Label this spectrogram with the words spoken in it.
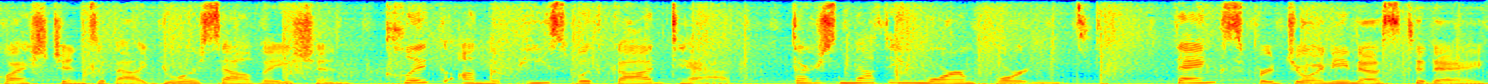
questions about your salvation, click on the Peace with God tab. There's nothing more important. Thanks for joining us today.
